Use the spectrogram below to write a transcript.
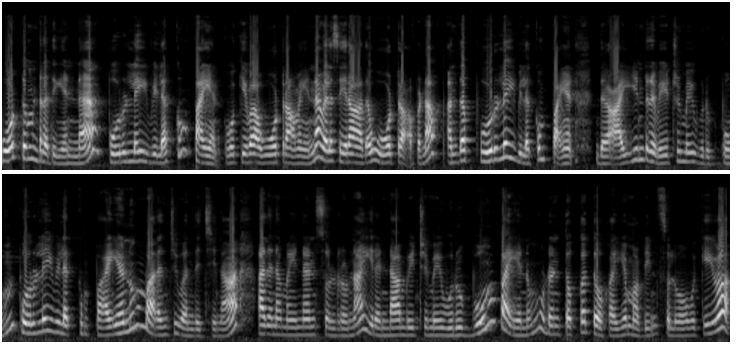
ஓட்டும்ன்றது என்ன? பொருளை விளக்கும் பயன். ஓகேவா ஓட்டுறான். அவன் என்ன வேலை செய்கிறான் அதை ஓட்டுறான். அப்படின்னா அந்த பொருளை விளக்கும் பயன். இந்த ஐன்ற வேற்றுமை உறுப்பும் பொருளை விளக்கும் பயனும் வரைஞ்சி வந்துச்சுன்னா அதை நம்ம என்னன்னு சொல்கிறோம்னா இரண்டாம் வேற்றுமை உருவும் பயனும் உடன் தொக்க தொகையும் அப்படின்னு சொல்லுவோம். ஓகேவா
